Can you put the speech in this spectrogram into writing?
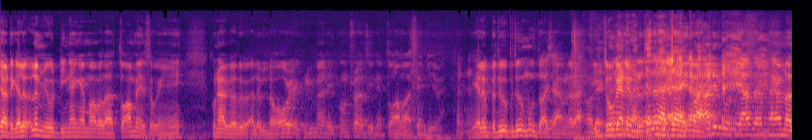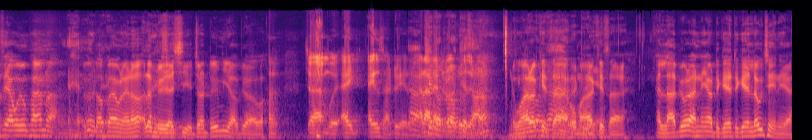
じゃတကယ်လို့အဲ့လိုမျိုးဒီနိုင်ငံမှာပါလားသွားမယ်ဆိုရင်ခုနပြောသလိုအဲ့လို law တွေ agreement တွေ contract တွေနဲ့သွားမှအဆင်ပြေမယ်တကယ်လို့ဘယ်သူဘယ်သူအမှုသွားရှာမလဲလားဒီတိုးကန်တွေပြဿနာတက်ခွာအားတင်းကိုတရားစံဖမ်းမလားဆရာဝန်ဖမ်းမလားဘယ်သူတော့ဖမ်းမလဲနော်အဲ့လိုမျိုးရရှိတယ်ကျွန်တော်တွေးမိတာပြောတာပါ ဟုတ်ကြာမွေအဲ့အဲ့ဥစ္စာတွေ့ရတာအဲ့ဒါလည်းတော်တော်ဖြစ်စားနော်ဟိုမှာတော့ခစ်စားဟိုမှာခစ်စားအလာပြောတာနှစ်ယောက်တကယ်တကယ်လှုပ်ချင်နေတာ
